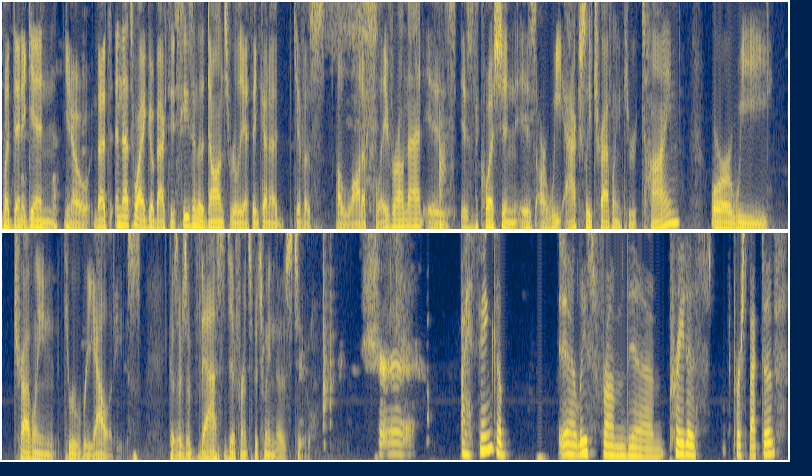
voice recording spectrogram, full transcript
But then again, you know, that's and that's why I go back to Season of the Dawn's really I think gonna give us a lot of flavor on that is is the question is are we actually traveling through time or are we traveling through realities? Because there's a vast difference between those two. Sure. I think, a, at least from the Praedyth perspective,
